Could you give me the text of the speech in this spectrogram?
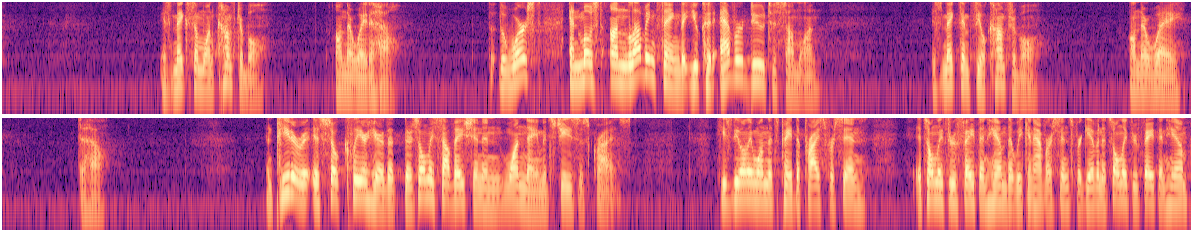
is make someone comfortable on their way to hell. The, worst and most unloving thing that you could ever do to someone is make them feel comfortable on their way to hell. And Peter is so clear here that there's only salvation in one name it's Jesus Christ. He's the only one that's paid the price for sin. It's only through faith in Him that we can have our sins forgiven. It's only through faith in Him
